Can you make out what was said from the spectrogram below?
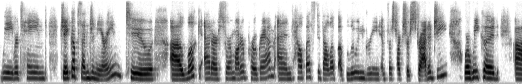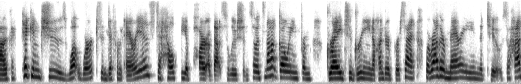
we retained Jacobs Engineering to uh, look at our stormwater program and help us develop a blue and green infrastructure strategy where we could uh, pick and choose what works in different areas to help be a part of that solution. So it's not going from gray to green 100%, but rather marrying the two. So how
